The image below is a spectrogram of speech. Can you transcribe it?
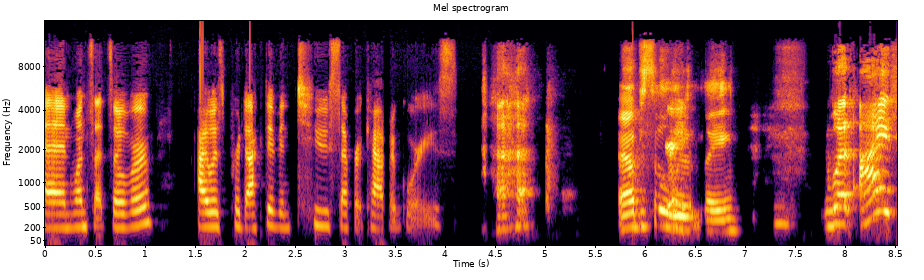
And once that's over, I was productive in two separate categories. Absolutely. What I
